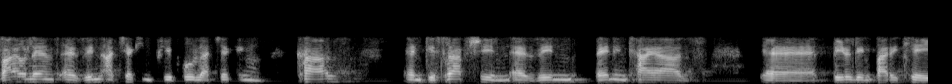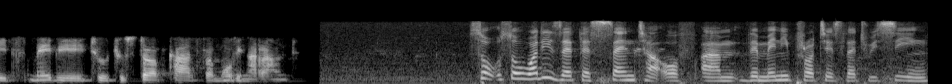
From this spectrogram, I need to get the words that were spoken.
violence as in attacking people, attacking cars, and disruption as in burning tires, uh, building barricades, maybe to, to stop cars from moving around. So, so what is at the center of um, the many protests that we're seeing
